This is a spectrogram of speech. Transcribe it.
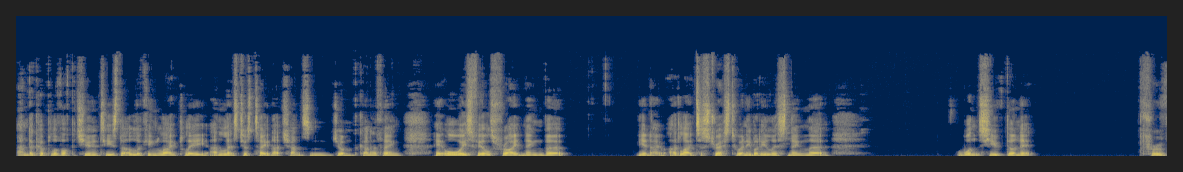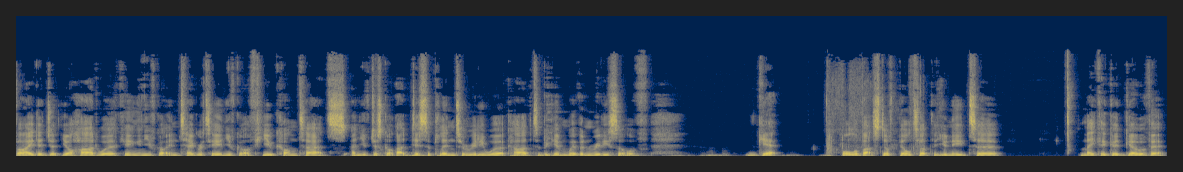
and a couple of opportunities that are looking likely, and let's just take that chance and jump kind of thing. It always feels frightening, but, you know, I'd like to stress to anybody listening that once you've done it, provided that you're hardworking and you've got integrity and you've got a few contacts and you've just got that discipline to really work hard to begin with and really sort of get all of that stuff built up that you need to make a good go of it,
